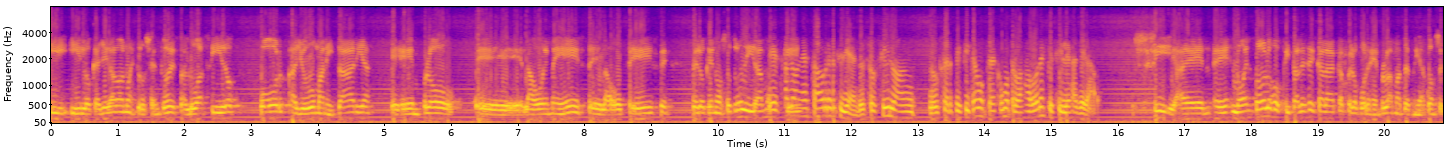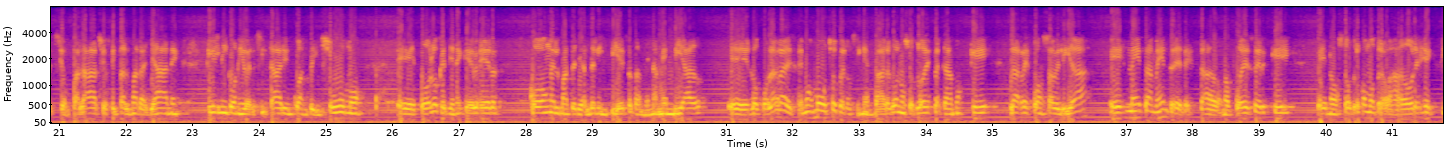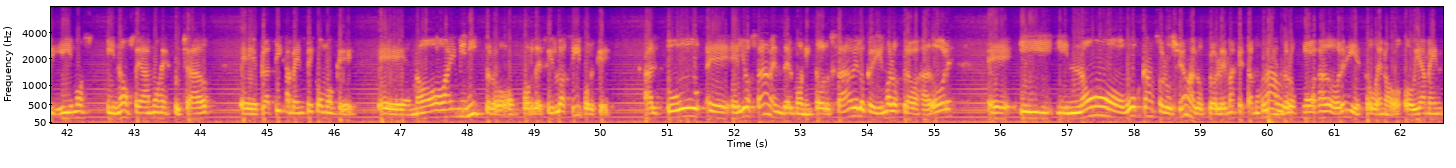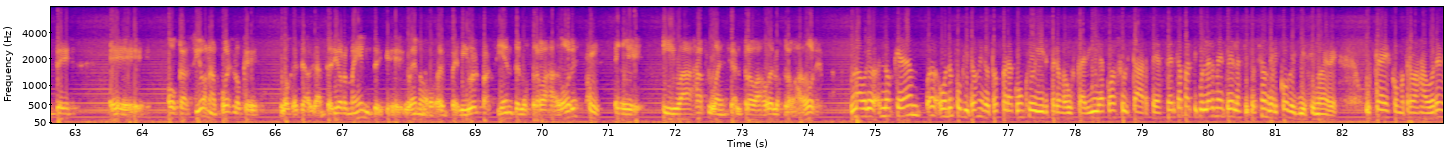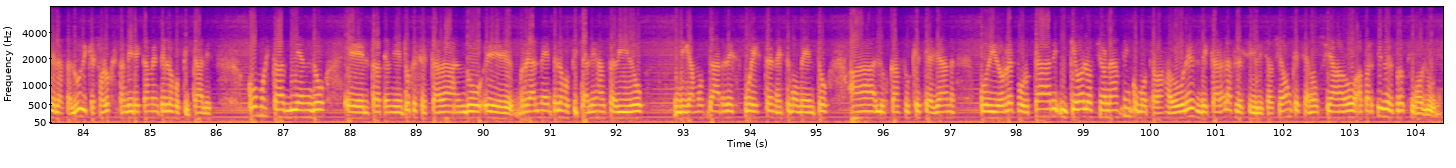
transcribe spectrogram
y, y lo que ha llegado a nuestro centro de salud ha sido por ayuda humanitaria, ejemplo, la OMS, la OPS pero que nosotros digamos eso lo han estado recibiendo eso sí lo han lo certifican ustedes como trabajadores que sí les ha llegado. Sí eh, no en todos los hospitales de Caracas pero por ejemplo la maternidad Concepción Palacio Hospital Magallanes Clínico Universitario en cuanto a insumos eh, todo lo que tiene que ver con el material de limpieza también han enviado eh, lo cual agradecemos mucho, pero sin embargo nosotros destacamos que la responsabilidad es netamente del Estado. No puede ser que eh, nosotros como trabajadores exigimos y no seamos escuchados eh, prácticamente como que eh, no hay ministro, por decirlo así, porque al tú, ellos saben del monitor, saben lo que vivimos los trabajadores y, y, no buscan solución a los problemas que estamos viviendo los trabajadores y esto, bueno, obviamente ocasiona pues lo que lo que te hablé anteriormente, que bueno, el peligro del paciente, los trabajadores, eh, y baja afluencia al trabajo de los trabajadores. Mauro, nos quedan eh, unos poquitos minutos para concluir, pero me gustaría consultarte acerca particularmente de la situación del COVID-19. Ustedes como trabajadores de la salud y que son los que están directamente en los hospitales, ¿cómo están viendo eh, el tratamiento que se está dando? ¿Realmente los hospitales han sabido digamos, dar respuesta en este momento a los casos que se hayan podido reportar y qué evaluación hacen como trabajadores de cara a la flexibilización que se ha anunciado a partir del próximo lunes.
